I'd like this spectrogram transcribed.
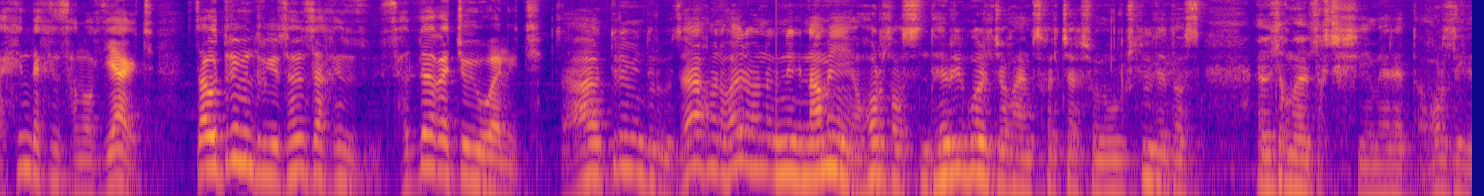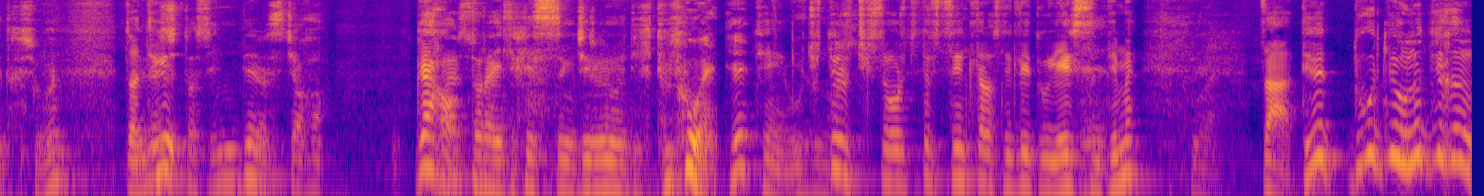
дахин дахин сануулъя гэж. За өдрийн мэнд дүргийн сонь сайхын солиогаж юу байна гэж. За өдрийн мэнд дүргөө. За яг нь 2 хоног нэг намын хурал болсон тэрийгүүл жоохон амьсгалж байгаа шүү. Үргэлжлүүлээд бас авилга мавилгач гэх юм яриад хурал хийгээд байгаа шүү гэн. За тэгээд бас энэ дээр бас жоохон яг дураа илэрхийлсэн жиргэнүүд их төлхөө байна тий. Тийм. Өчтөр ч гэсэн урждэрчсийн талаар бас нэлээдгүй ярьсан тийм ээ. За тэгээд тэгвэл би өнөөдрийнхэн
